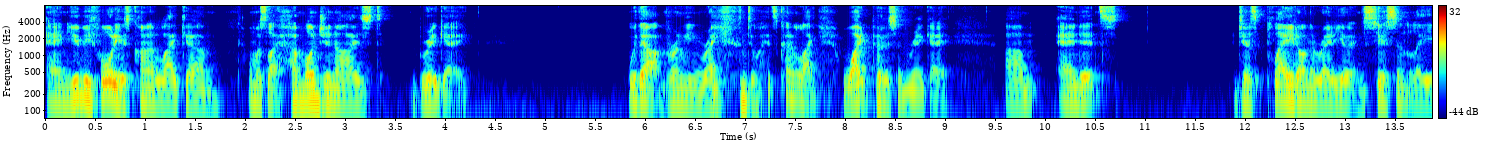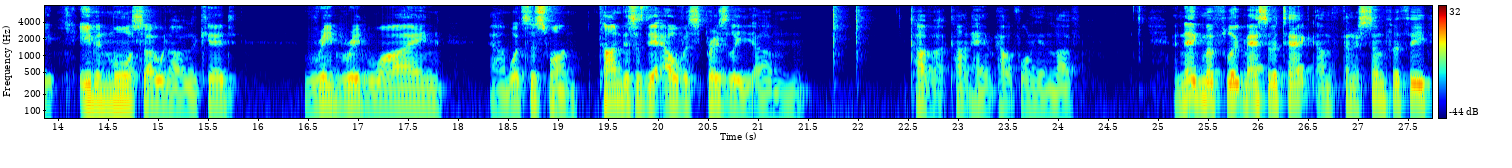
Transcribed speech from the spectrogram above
And UB40 is kind of like um, almost like homogenized reggae without bringing race into it. It's kind of like white person reggae. Um, and it's just played on the radio incessantly, even more so when I was a kid. Red, red wine. Uh, what's this one? Can't. This is the Elvis Presley um, cover. Can't help falling in love. Enigma, Fluke, Massive Attack, Unfinished Sympathy.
